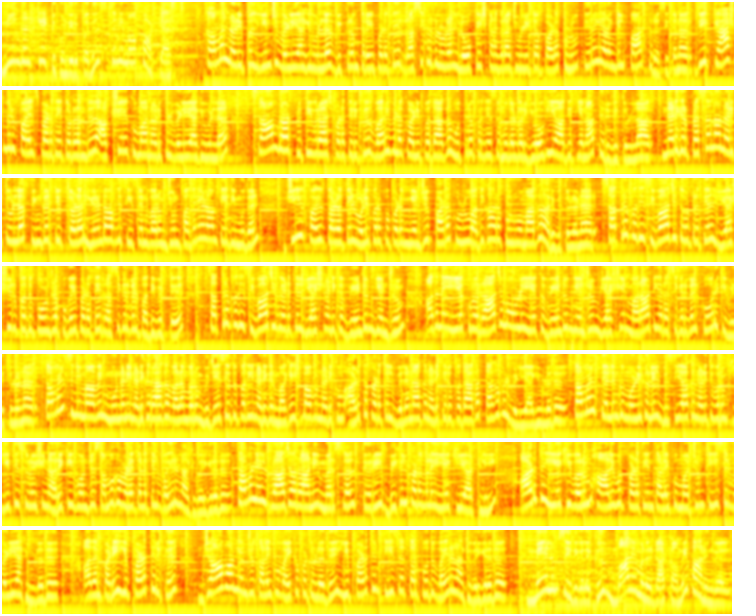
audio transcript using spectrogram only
நீங்கள் கேட்டுக்கொண்டிருப்பது cinema podcast. Kamal நடிப்பில் இன்று வெளியாகியுள்ள விக்ரம் திரைப்படத்தை ரசிகர்களுடன் லோகேஷ் கனகராஜ் உள்ளிட்ட படக்குழு திரையரங்கில் பார்த்து ரசித்தனர். தி காஷ்மீர் ஃபைல்ஸ் படத்தை தொடர்ந்து அக்ஷயகுமார் நடிப்பில் வெளியாகியுள்ள சாம்ராட் பிருத்திவிராஜ் படத்திற்கு வரி விலக்கு அளிப்பதாக உத்தரப்பிரதேச முதல்வர் யோகி ஆதித்யநாத் தெரிவித்துள்ளார். நடிகர் பிரசன்னா நடித்துள்ள ஃபிங்கர் டிப் தொடர் இரண்டாவது சீசன் வரும் ஜூன் பதினேழாம் தேதி முதல் ஜி ஃபைவ் தளத்தில் ஒளிபரப்பப்படும் என்று படக்குழு அதிகாரப்பூர்வமாக அறிவித்துள்ளனர். சத்ரபதி சிவாஜி தோற்றத்தில் யஷ் இருப்பது போன்ற புகைப்படத்தை ரசிகர்கள் பதிவிட்டு சத்ரபதி சிவாஜி வேடத்தில் யஷ் நடிக்க வேண்டும் என்றும் அதனை இயக்குனர் ராஜமௌலி இயக்க வேண்டும் என்றும் யஷின் மராட்டிய ரசிகர்கள் கோரிக்கை விடுத்துள்ளனர். தமிழ் சினிமாவின் முன்னணி நடிகராக வலம் வரும் விஜய் சேதுபதி நடிகர் மகேஷ் பாபு நடிக்கும் அடுத்த படத்தில் வில்லனாக நடிக்க இருப்பதாக தகவல் வெளியாகியுள்ளது. தமிழ் தெலுங்கு மொழிகளில் பிஸியாக நடித்து வரும் கீர்த்தி சுரேஷின் அறிக்கை ஒன்று சமூக வலைதளத்தில் வைரலாகி வருகிறது. தமிழில் ராஜா ராணி மெர்சல் தெரி பிகில் படங்களை இயக்கிய அட்லி அடுத்து இயக்கி வரும் ஹாலிவுட் படத்தின் தலைப்பு மற்றும் டீசர் வெளியாகியுள்ளது. அதன்படி இப்படத்திற்கு ஜாவான் என்ற தலைப்பு வைக்கப்பட்டுள்ளது. இப்படத்தின் டீசர் தற்போது வைரலாகி வருகிறது. மேலும் செய்திகளுக்கு மாலைமலர் டாட் காமை பாருங்கள்.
